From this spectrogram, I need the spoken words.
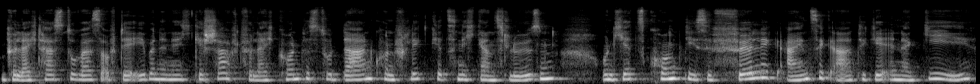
und vielleicht hast du was auf der Ebene nicht geschafft. Vielleicht konntest du da einen Konflikt jetzt nicht ganz lösen. Und jetzt kommt diese völlig einzigartige Energie,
